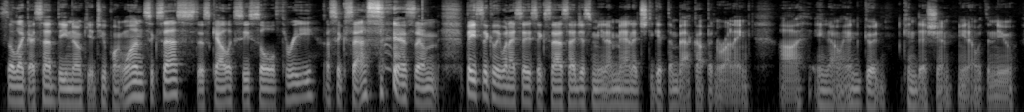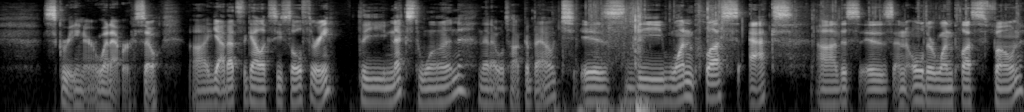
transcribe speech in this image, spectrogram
So, like I said, the Nokia 2.1 success, this Galaxy Sol 3 a success. so, basically, when I say success, I just mean I managed to get them back up and running, uh, you know, in good condition, you know, with the new screen or whatever. So, uh, yeah, that's the Galaxy Sol 3. The next one that I will talk about is the OnePlus X. Uh, this is an older OnePlus phone.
